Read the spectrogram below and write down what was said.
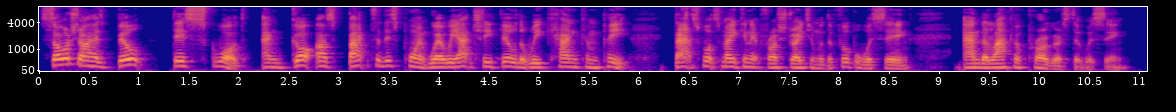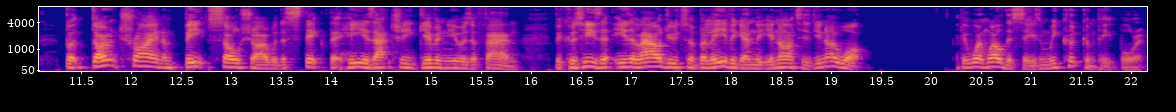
Solskjaer has built this squad and got us back to this point where we actually feel that we can compete. That's what's making it frustrating with the football we're seeing and the lack of progress that we're seeing. But don't try and beat Solskjaer with a stick that he has actually given you as a fan because he's he's allowed you to believe again that United, you know what? If it went well this season, we could compete for it.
